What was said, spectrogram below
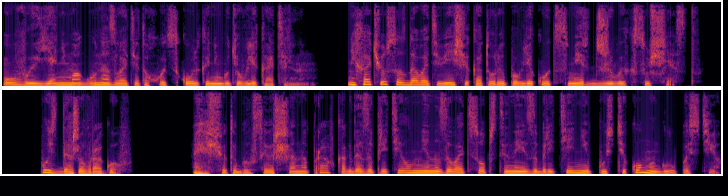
Увы, я не могу назвать это хоть сколько-нибудь увлекательным. Не хочу создавать вещи, которые повлекут смерть живых существ, пусть даже врагов. А еще ты был совершенно прав, когда запретил мне называть собственные изобретения пустяком и глупостью.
